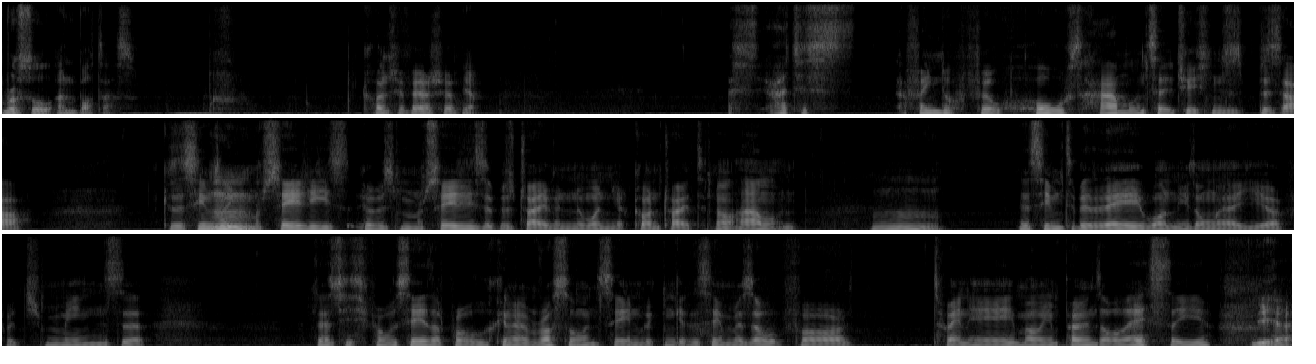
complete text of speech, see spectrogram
Russell and Bottas. Controversial. Yeah. I just I find the whole Hamilton situation is bizarre. Because it seems like Mm. Mercedes, it was Mercedes that was driving the one year contract, not Hamilton. Hmm. It seemed to be they wanted only a year, which means that, as you probably say, they're probably looking at Russell and saying we can get the same result for £28 million pounds or less a year. Yeah.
